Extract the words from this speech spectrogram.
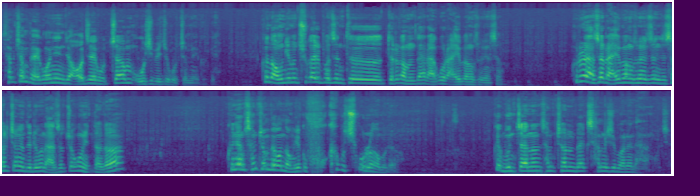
3,100원이 이제 어제 고점 52주 고점이에요, 그게. 그 넘기면 추가 1% 들어갑니다라고 라이브 방송에서. 그러고 나서 라이브 방송에서 이제 설정해 드리고 나서 조금 있다가 그냥 3,100원 넘기고 훅 하고 치고 올라가 버려요. 그 문자는 3,130원에 나간 거죠.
